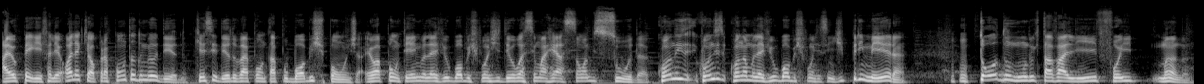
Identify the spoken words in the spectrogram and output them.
Aí eu peguei e falei, olha aqui, ó, pra ponta do meu dedo, que esse dedo vai apontar pro Bob Esponja. Eu apontei, a mulher viu o Bob Esponja e deu assim uma reação absurda. Quando, quando, quando a mulher viu o Bob Esponja assim, de primeira, todo mundo que tava ali foi, mano.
